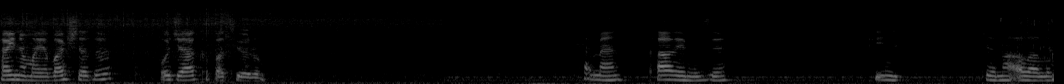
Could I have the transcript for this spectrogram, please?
Kaynamaya başladı. Ocağı kapatıyorum. Hemen kahvemizi fincana alalım.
